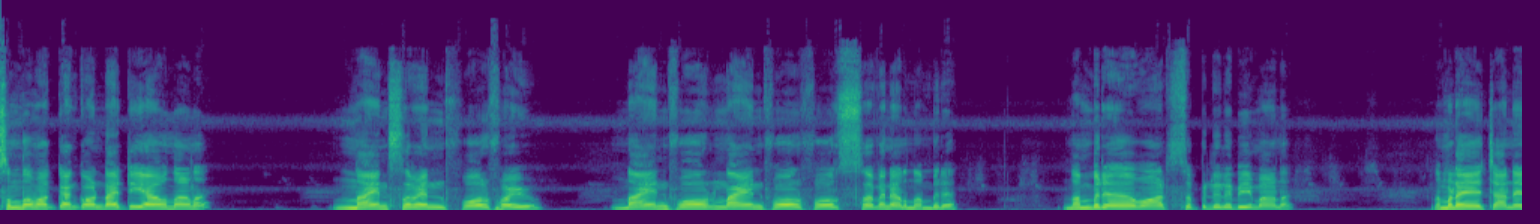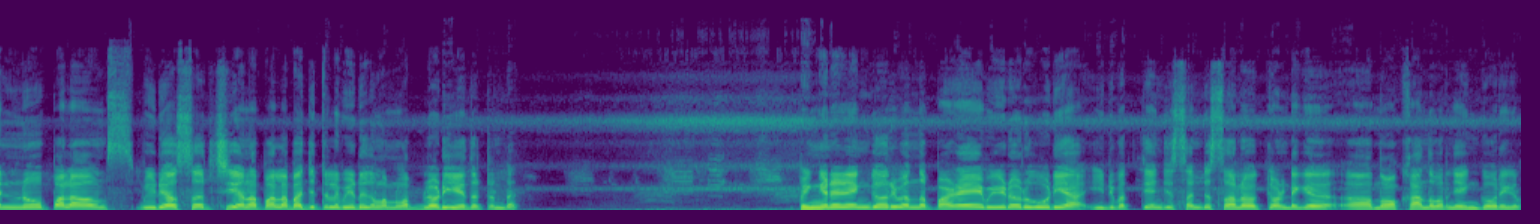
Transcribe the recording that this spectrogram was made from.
സ്വന്തമാക്കാൻ കോണ്ടാക്റ്റ് ചെയ്യാവുന്നതാണ്. Nine seven four five nine four nine four four seven ആണ് നമ്പർ നമ്പർ വാട്സപ്പിൽ ലഭ്യമാണ്. നമ്മുടെ channel new Pala video search ചെയ്യാനുള്ള പല ബജറ്റിലെ വീടുകൾ നമ്മൾ അപ്ലോഡ് ചെയ്തിട്ടുണ്ട്. അപ്പം ഇങ്ങനെ ഒരു എൻക്വയറി വന്ന് പഴയ വീടോട് കൂടിയ ഇരുപത്തിയഞ്ച് സെന്റ് സ്ഥലമൊക്കെ ഉണ്ടെങ്കിൽ നോക്കാമെന്ന് പറഞ്ഞ എൻക്വയറികൾ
